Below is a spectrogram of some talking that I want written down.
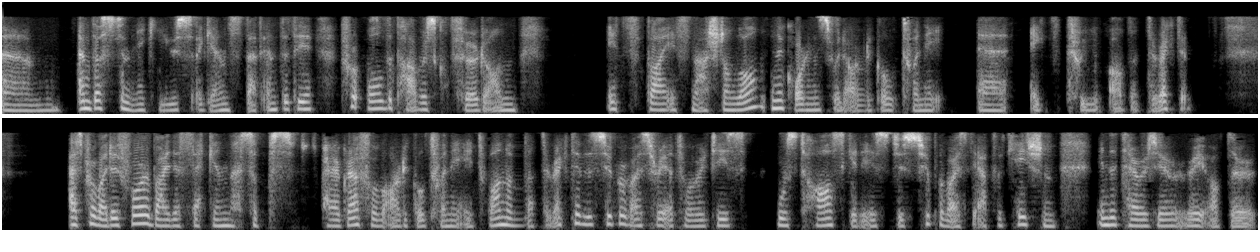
um, and thus to make use against that entity for all the powers conferred on it by its national law in accordance with Article 28.3 of the directive. As provided for by the second subparagraph of Article 28.1 of that directive, the supervisory authorities whose task it is to supervise the application in the territory of their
